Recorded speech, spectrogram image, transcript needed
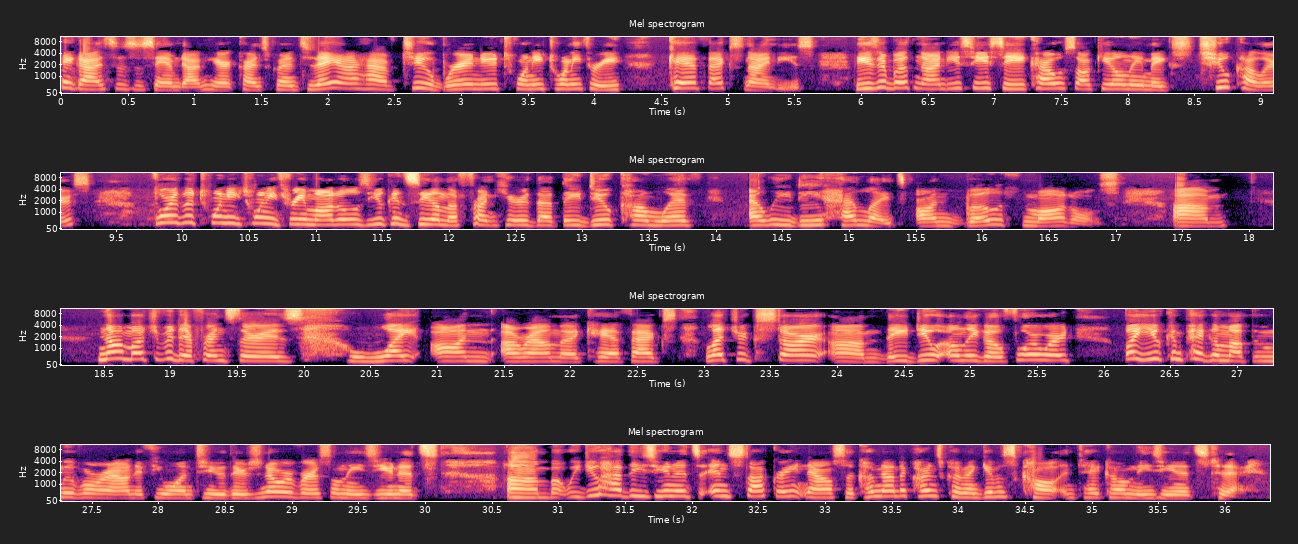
Hey guys, this is Sam down here at Equipment. Today I have two brand new 2023 KFX 90s. These are both 90cc. Kawasaki only makes two colors. For the 2023 models, you can see on the front here that they do come with LED headlights on both models. Um, not much of a difference. There is white on around the KFX. Electric start, um, they do only go forward but you can pick them up and move them around if you want to. There's no reverse on these units, um, but we do have these units in stock right now, so come down to Carns Equipment, give us a call, and take home these units today.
